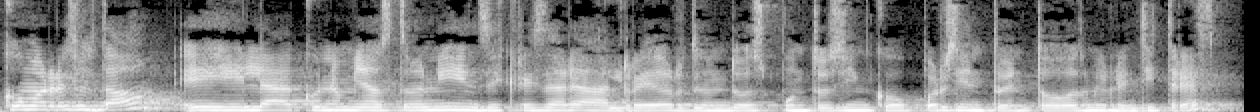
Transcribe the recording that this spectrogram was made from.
Como resultado, eh, la economía estadounidense crecerá alrededor de un 2.5% en todo 2023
